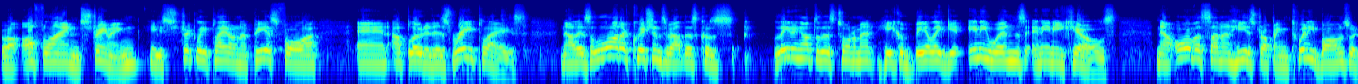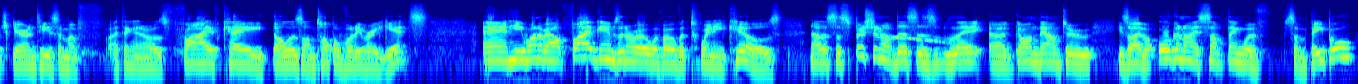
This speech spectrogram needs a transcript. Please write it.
well, offline streaming. He strictly played on a PS4 and uploaded his replays. Now, there's a lot of questions about this because leading up to this tournament, he could barely get any wins and any kills. Now, all of a sudden, he's dropping 20 bombs, which guarantees him a, I think it was 5k dollars on top of whatever he gets. And he won about five games in a row with over 20 kills. Now, the suspicion of this has lay, uh, gone down to he's either organized something with some people,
